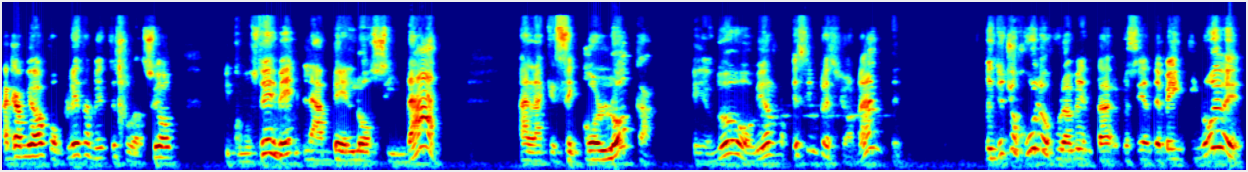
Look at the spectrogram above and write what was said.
ha cambiado completamente su versión y como ustedes ven, la velocidad a la que se coloca el nuevo gobierno es impresionante. 28 de julio juramenta el presidente, 29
